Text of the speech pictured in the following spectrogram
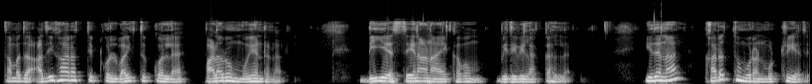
தமது அதிகாரத்திற்குள் வைத்துக்கொள்ள பலரும் முயன்றனர். டி. எஸ். சேனாநாயக்கவும் விதிவிலக்கல்ல. இதனால் கருத்து முரண் முற்றியது.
